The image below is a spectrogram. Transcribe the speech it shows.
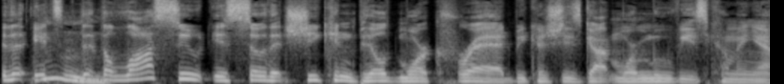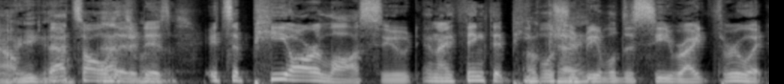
It's Hmm. the, the lawsuit is so that she can build more cred because she's got more movies coming out. There you go. That's all That's that it what it is. is. It's a PR lawsuit, and I think that people Okay. should be able to see right through it.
